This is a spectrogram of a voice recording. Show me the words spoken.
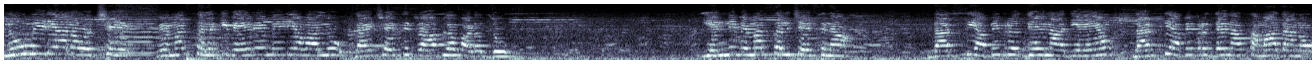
బ్లూ మీడియాలో వచ్చే విమర్శలకి వేరే మీడియా వాళ్ళు దయచేసి ట్రాప్లో పడొద్దు. ఎన్ని విమర్శలు చేసినా దర్శి అభివృద్ధి నా ధ్యేయం దర్శి అభివృద్ధి నా సమాధానం.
